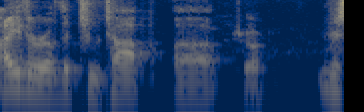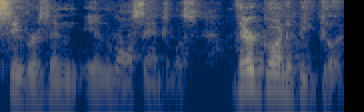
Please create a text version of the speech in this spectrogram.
either of the two top uh, Sure. receivers in in Los Angeles. They're going to be good.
